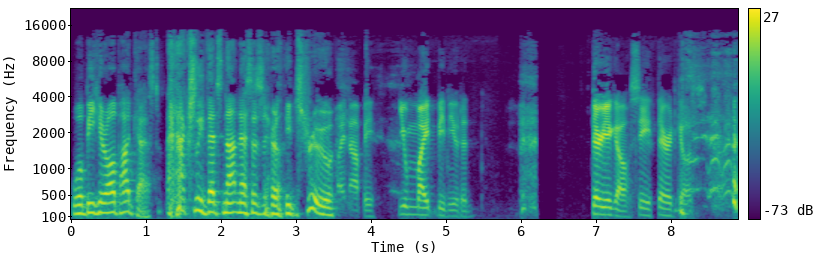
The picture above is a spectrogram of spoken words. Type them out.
will be here all podcast. Actually, that's not necessarily true. Might not be. You might be muted. There you go. See, there it goes.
